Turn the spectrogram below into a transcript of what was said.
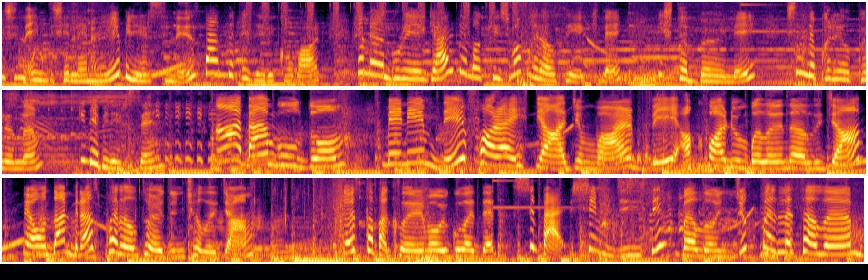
Benim için endişelenmeyebilirsiniz. Bende Federico var. Hemen buraya gel ve makyajıma parıltı ekle. İşte böyle. Şimdi parıl parılım. Gidebilirsin. Aa, ben buldum. Benim de fara ihtiyacım var ve akvaryum balığını alacağım ve ondan biraz parıltı ödünç alacağım. Göz kapaklarımı uyguladık. Süper. Şimdi ise baloncuk fırlatalım.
